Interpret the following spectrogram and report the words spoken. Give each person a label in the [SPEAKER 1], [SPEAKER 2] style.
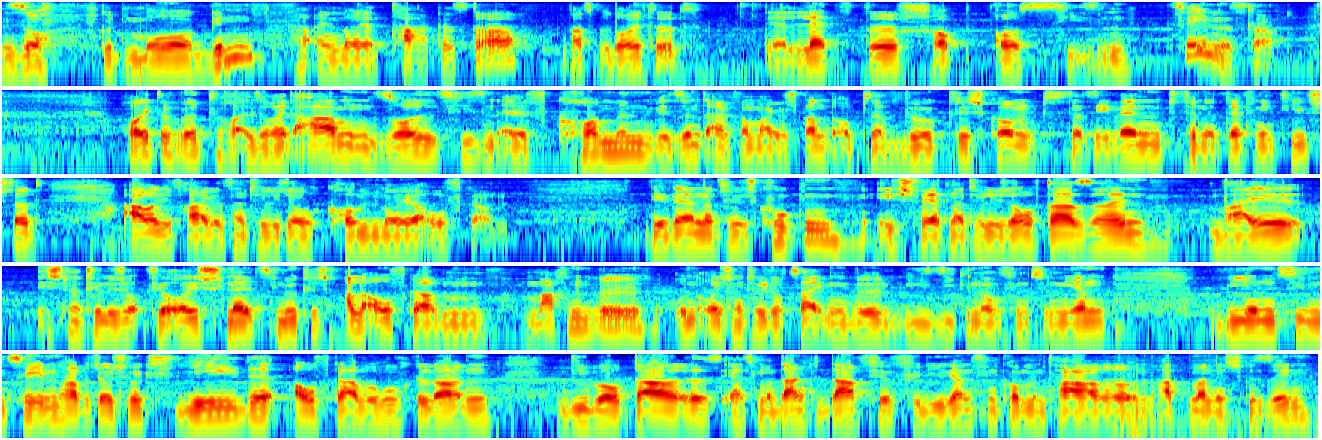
[SPEAKER 1] So, guten Morgen. Ein neuer Tag ist da. Was bedeutet, der letzte Shop aus Season 10 ist da. Heute wird, also heute Abend soll Season 11 kommen. Wir sind einfach mal gespannt, ob es wirklich kommt. Das Event findet definitiv statt. Aber die Frage ist natürlich auch, kommen neue Aufgaben? Wir werden natürlich gucken. Ich werde natürlich auch da sein, weil ich natürlich für euch schnellstmöglich alle Aufgaben machen will und euch natürlich auch zeigen will, wie sie genau funktionieren. Wie in Season 10 habe ich euch wirklich jede Aufgabe hochgeladen, die überhaupt da ist. Erstmal danke dafür für die ganzen Kommentare und hat man nicht gesehen.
